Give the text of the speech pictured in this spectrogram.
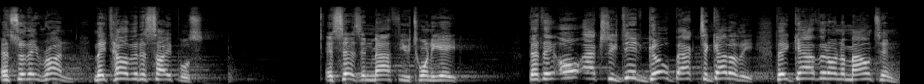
And so they run. And they tell the disciples. It says in Matthew 28 that they all actually did go back to Galilee. They gathered on a mountain.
